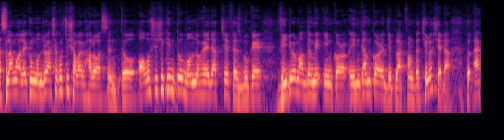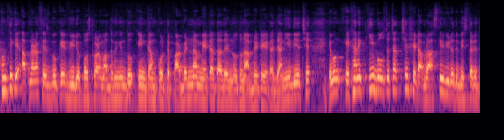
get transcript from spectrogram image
আসসালামু আলাইকুম বন্ধুরা, আশা করছি সবাই ভালো আছেন। তো অবশেষে কিন্তু বন্ধ হয়ে যাচ্ছে ফেসবুকের ভিডিওর মাধ্যমে ইনকাম করার যে প্ল্যাটফর্মটা ছিল সেটা। তো এখন থেকে আপনারা ফেসবুকে ভিডিও পোস্ট করার মাধ্যমে কিন্তু ইনকাম করতে পারবেন না। মেটা তাদের নতুন আপডেটে এটা জানিয়ে দিয়েছে। এবং এখানে কি বলতে চাচ্ছে সেটা আমরা আজকের ভিডিওতে বিস্তারিত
